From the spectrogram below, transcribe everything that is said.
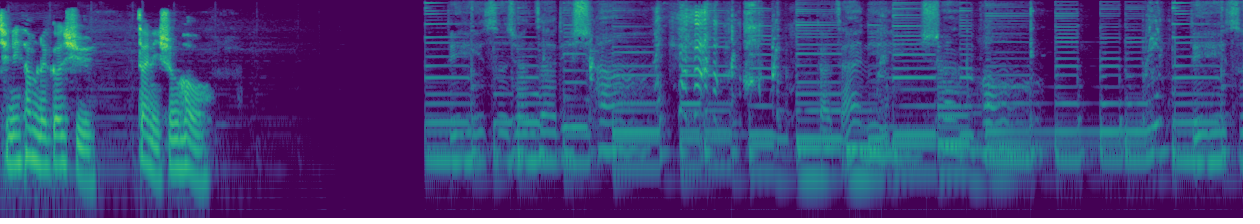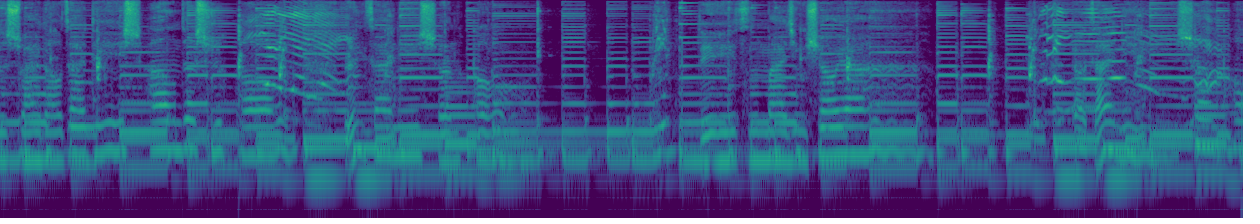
请听他们的歌曲《在你身后》。第一次卷在地上，他在你身后；第一次摔倒在地上的时候，人在你身后；第一次迈进校园，他在你身后；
